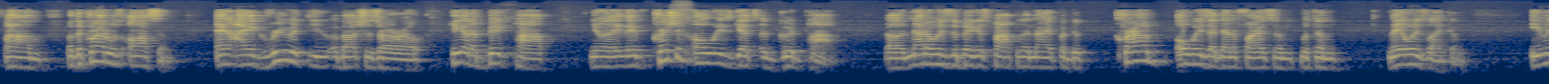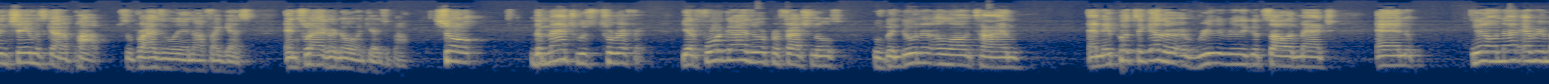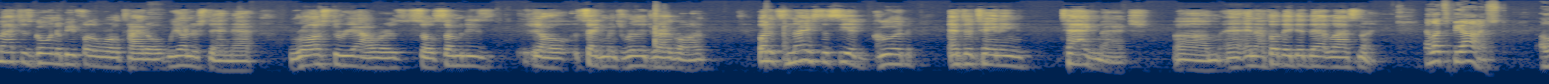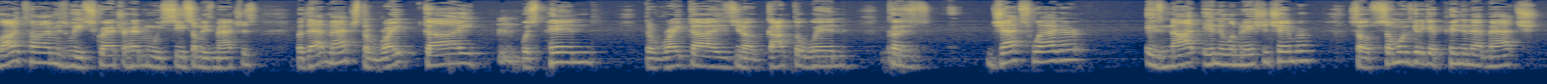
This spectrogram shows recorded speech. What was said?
um, but the crowd was awesome, and I agree with you about Cesaro. He got a big pop. You know, they Christian always gets a good pop. Uh, not always the biggest pop of the night, but the crowd always identifies him with him. They always like him. Even Sheamus got a pop, surprisingly enough, I guess. And Swagger, no one cares about. So the match was terrific. You had four guys who are professionals who've been doing it a long time, and they put together a really, really good, solid match. And you know, not every match is going to be for the world title. We understand that. Raw's three hours, so some of these you know segments really drag on. But it's nice to see a good, entertaining tag match, um, and, and I thought they did that last night. And let's be honest, a lot of times we scratch our head when we see some of these matches, but that match, the right guy was pinned, the right guys, you know, got the win. Because Jack Swagger is not in the Elimination Chamber, so if someone's going to get pinned in that match,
